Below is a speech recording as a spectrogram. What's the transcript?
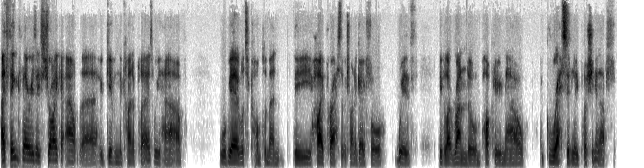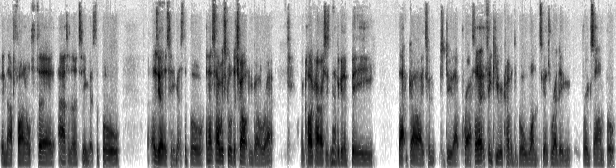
I think there is a striker out there who, given the kind of players we have, will be able to complement the high press that we're trying to go for with people like Randall and Poku now aggressively pushing in that in that final third as another team gets the ball, as the other team gets the ball, and that's how we scored the Charlton goal, right? And Clarke-Harris is never going to be that guy to to do that press. I don't think he recovered the ball once against Reading, for example.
